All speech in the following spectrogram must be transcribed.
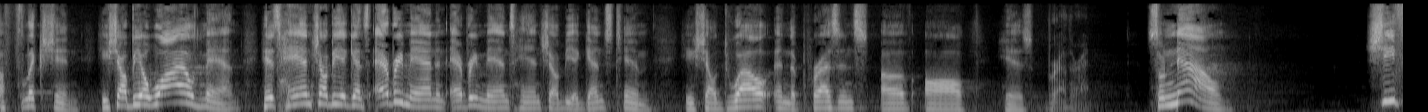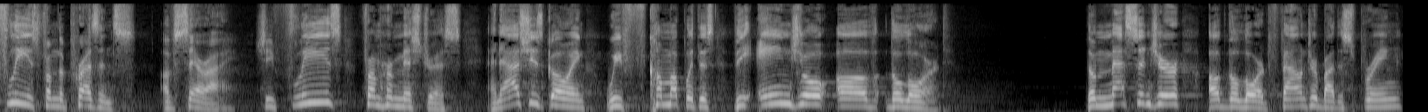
affliction. He shall be a wild man. His hand shall be against every man, and every man's hand shall be against him. He shall dwell in the presence of all his brethren. So now, she flees from the presence of Sarai. She flees from her mistress. And as she's going, we've come up with this, the angel of the Lord. The messenger of the Lord found her by the spring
